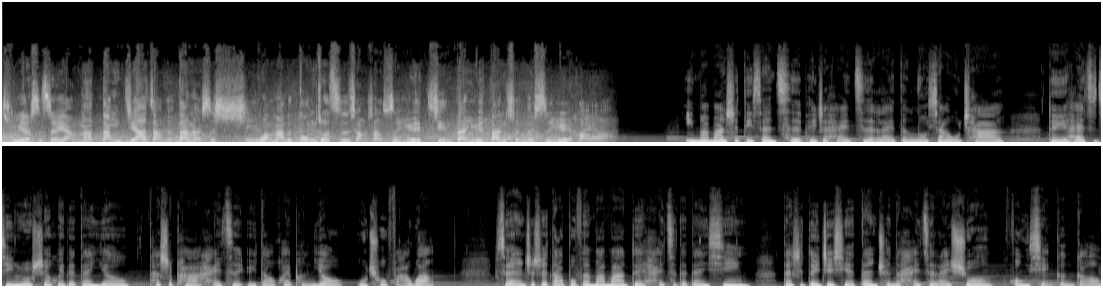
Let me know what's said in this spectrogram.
主要是这样。那当家长的当然是希望他的工作职场上是越简单越单纯的是越好啊。应妈妈是第三次陪着孩子来等录下午茶，对于孩子进入社会的担忧，她是怕孩子遇到坏朋友无处法网。虽然这是大部分妈妈对孩子的担心，但是对这些单纯的孩子来说，风险更高。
